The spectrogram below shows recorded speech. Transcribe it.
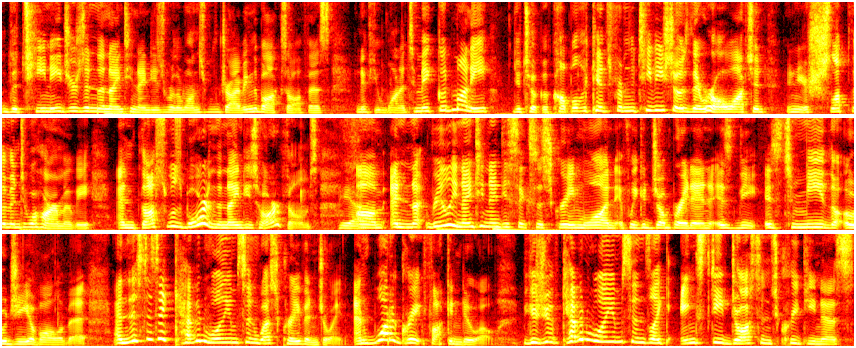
the teenagers in the 1990s were the ones driving the box office, and if you wanted to make good money, you took a couple of the kids from the TV shows they were all watching and you schlepped them into a horror movie, and thus was born the 90s horror films. Yeah. Um, and n- really, 1996's Scream One, if we could jump right in, is the is to me the OG of all of it. And this is a Kevin Williamson Wes Craven joint, and what a great fucking duo! Because you have Kevin Williamson's like angsty Dawson's creakiness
